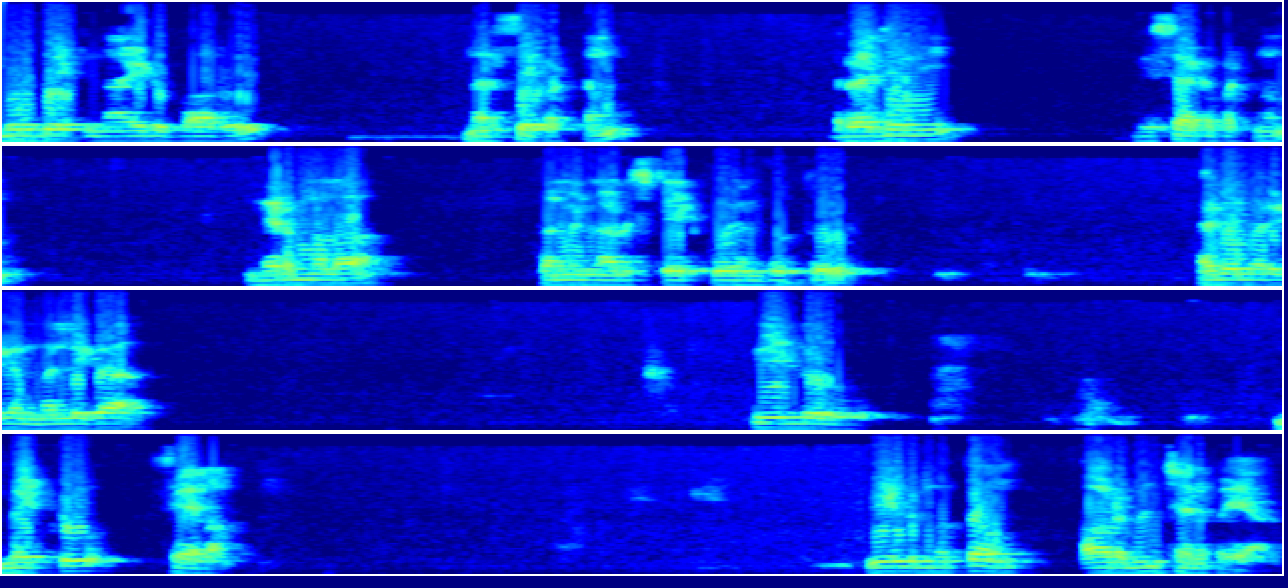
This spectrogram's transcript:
బుద్ధేటి నాయుడు బాబు నర్సీపట్నం రజని విశాఖపట్నం నిర్మల తమిళనాడు స్టేట్ కోయంబత్తూర్ అదే మరిగా మల్లిగా వీళ్ళు మెట్టు సేలం. వీళ్ళు మొత్తం ఆరు మంది చనిపోయారు.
